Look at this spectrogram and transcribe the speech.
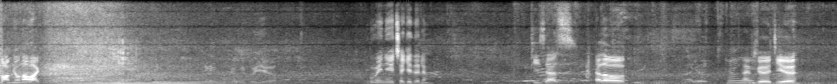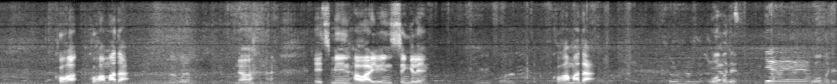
Kamyona bak. Bu menüyü çek edelim. Pizzas. Hello. Hi. I'm good. You? Koha Kohamada. No. It mean how are you in Singling? Kohamada. Muhammad. Yeah, yeah, yeah. Muhammad.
